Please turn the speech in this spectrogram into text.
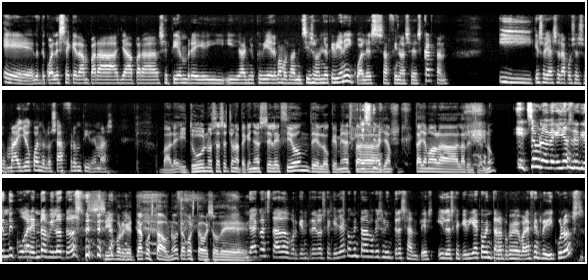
eh, de cuáles se quedan para ya para septiembre y, y el año que viene, vamos, la mid-season el año que viene y cuáles al final se descartan. Y que eso ya será, pues eso, mayo, cuando los Affront y demás. Vale, y tú nos has hecho una pequeña selección de lo que me ha, llam- te ha llamado la, la atención, ¿no? He hecho una pequeña selección de 40 pilotos. Sí, porque te ha costado, ¿no? Te ha costado eso de... Me ha costado, porque entre los que quería comentar porque son interesantes y los que quería comentar porque me parecen ridículos,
